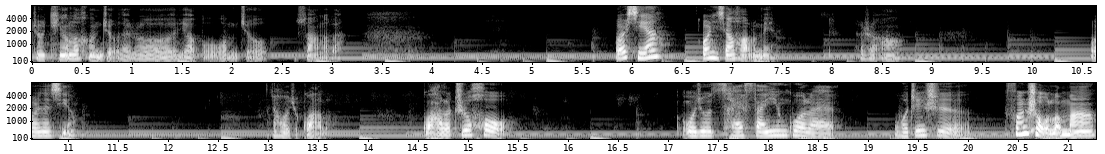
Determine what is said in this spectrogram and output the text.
就停了很久。他说，要不我们就算了吧。我说行啊。我说你想好了没？他说啊。我说那行。然后我就挂了。挂了之后，我就才反应过来，我这是分手了吗？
